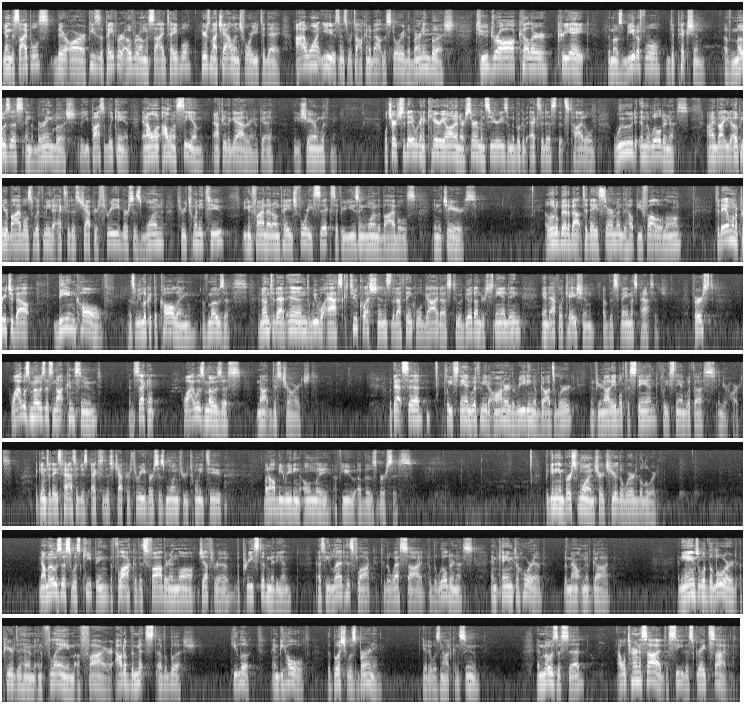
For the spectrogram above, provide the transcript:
young disciples, there are pieces of paper over on the side table. Here's my challenge for you today. I want you, since we're talking about the story of the burning bush, to draw, color, create the most beautiful depiction of Moses and the burning bush that you possibly can. And I want, I want to see them after the gathering, okay? You share them with me. Well, church, today we're going to carry on in our sermon series in the book of Exodus that's titled Wooed in the Wilderness. I invite you to open your Bibles with me to Exodus chapter 3, verses 1 through 22. You can find that on page 46 if you're using one of the Bibles in the chairs. A little bit about today's sermon to help you follow along. Today I want to preach about being called as we look at the calling of Moses. And unto that end, we will ask two questions that I think will guide us to a good understanding and application of this famous passage. First, why was Moses not consumed? And second, why was Moses not discharged? With that said, please stand with me to honor the reading of God's word. And if you're not able to stand, please stand with us in your hearts. Again, today's passage is Exodus chapter 3, verses 1 through 22, but I'll be reading only a few of those verses. Beginning in verse 1, church, hear the word of the Lord. Now Moses was keeping the flock of his father in law, Jethro, the priest of Midian, as he led his flock to the west side of the wilderness and came to Horeb, the mountain of God. And the angel of the Lord appeared to him in a flame of fire out of the midst of a bush. He looked, and behold, the bush was burning, yet it was not consumed. And Moses said, I will turn aside to see this great sight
